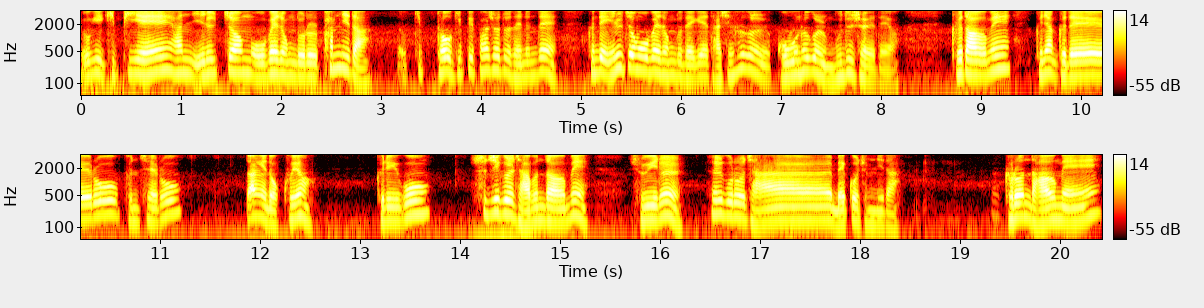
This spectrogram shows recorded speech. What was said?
여기 깊이에 한 1.5배 정도를 팝니다. 깊- 더 깊이 파셔도 되는데 근데 1.5배 정도 되게 다시 흙을 고운 흙을 묻으셔야 돼요. 그 다음에 그냥 그대로 분채로 땅에 넣고요. 그리고 수직을 잡은 다음에 주위를 흙으로 잘 메꿔줍니다. 그런 다음에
